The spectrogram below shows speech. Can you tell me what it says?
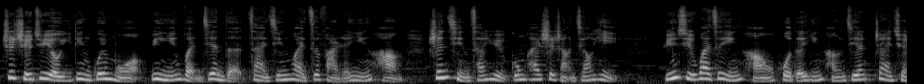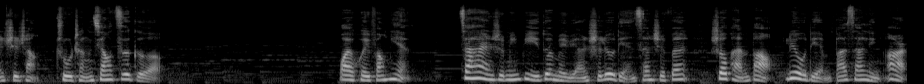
支持具有一定规模、运营稳健的在京外资法人银行申请参与公开市场交易。允许外资银行获得银行间债券市场主承销资格。外汇方面，在岸人民币对美元十六点三十分收盘报六点八三零二，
